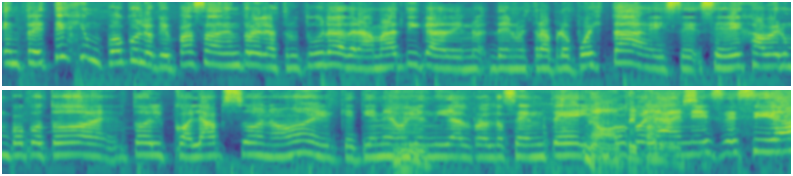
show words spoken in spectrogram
entreteje un poco lo que pasa dentro de la estructura dramática de, nu- de nuestra propuesta, eh, se, se deja ver un poco todo, el- todo el colapso, ¿no? El que tiene hoy en día el rol docente y Mm. No, un ¿te poco la necesidad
